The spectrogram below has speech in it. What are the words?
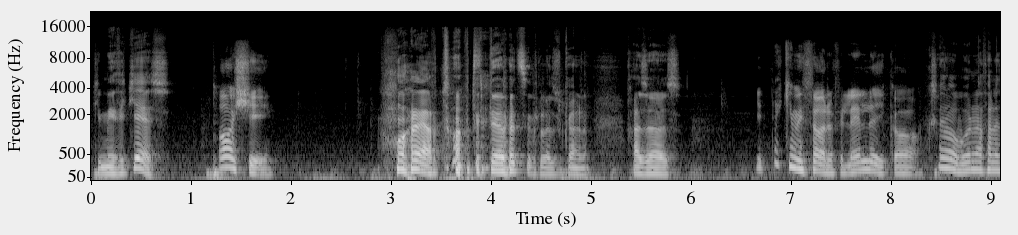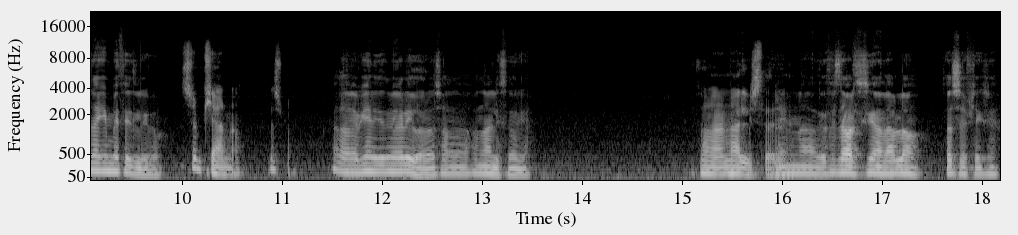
Κοιμήθηκες; Όχι. Ωραία, αυτό από την ερώτηση θέλω να σου κάνω. Χαζός. Γιατί να κοιμηθώ, ρε φίλε, είναι λογικό. Ξέρω, μπορεί να θέλεις να κοιμηθείς λίγο. Δεν σε πιάνω. Δες με. Καλά, με βγαίνει γιατί είμαι γρήγορο, αλλά αυτό είναι άλλη ιστορία. Θα είναι άλλη ιστορία. Ένα- Δεν θες να βάλεις εσύ ένα ταυλό. Δεν σε έφτιαξε.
